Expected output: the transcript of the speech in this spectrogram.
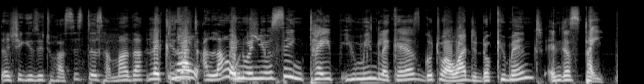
then she gives it to her sisters, her mother. like is now, that allowed? and when you're saying type you mean like i just go to a word document and just type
